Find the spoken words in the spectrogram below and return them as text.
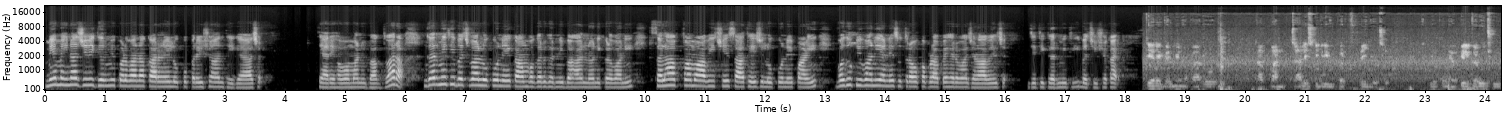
મે મહિના જેવી ગરમી પડવાના કારણે લોકો પરેશાન થઈ ગયા છે. ત્યારે હવામાન વિભાગ દ્વારા ગરમીથી બચવા લોકોને કામ વગર ઘરની બહાર ન નીકળવાની સલાહ આપવામાં આવી છે. સાથે જ લોકોને પાણી વધુ પીવાની અને સુતરાઉ કપડાં પહેરવા જણાવેલ છે, જેથી ગરમીથી બચી શકાય. અત્યારે ગરમીનો પારો તાપમાન ચાલીસ ડિગ્રી ઉપર થઈ ગયો છે. લોકોને અપીલ કરું છું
